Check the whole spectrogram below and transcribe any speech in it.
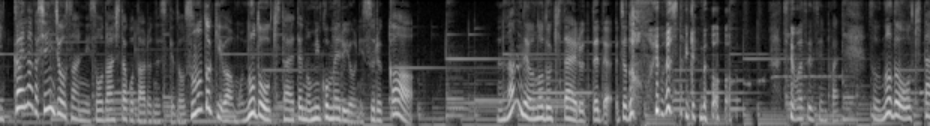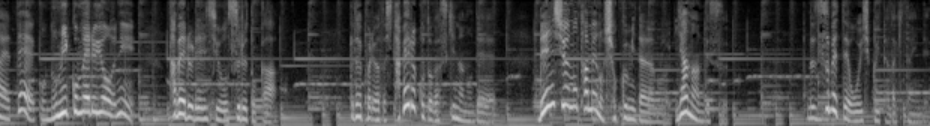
一回なんか新庄さんに相談したことあるんですけど、その時はもう喉を鍛えて飲み込めるようにするか、なんだよ、喉鍛えるってって、ちょっと思いましたけど すいません、先輩。そう、喉を鍛えて、こう飲み込めるように食べる練習をするとか。けどやっぱり私食べることが好きなので、練習のための食みたいなの嫌なんです。すべて美味しくいただきたいんで。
